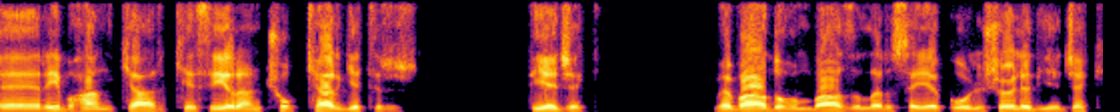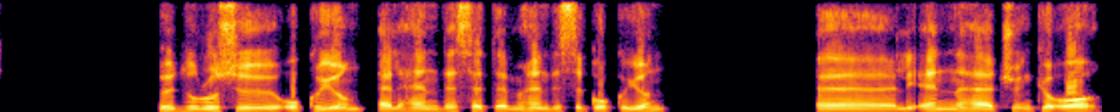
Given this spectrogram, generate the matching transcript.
eee, ribhan kar kesiran çok kar getirir diyecek. Ve bazıhum bazıları seyekulu şöyle diyecek. Üdrusü okuyun, el hendesete, mühendislik okuyun. Ee, lienneha çünkü o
